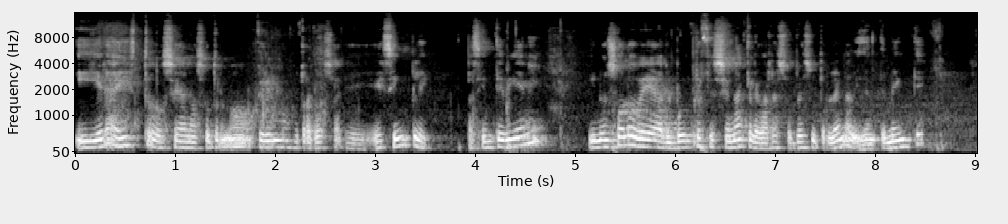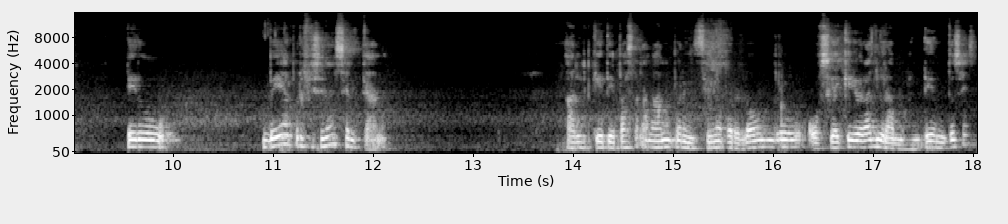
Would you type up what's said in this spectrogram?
y era esto, o sea, nosotros no queremos otra cosa que es simple, el paciente viene y no solo ve al buen profesional que le va a resolver su problema, evidentemente, pero ve al profesional cercano, al que te pasa la mano por encima, por el hombro, o si hay que llorar, lloramos, ¿entiendes? Entonces,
